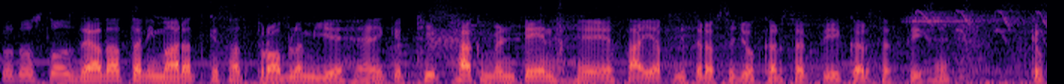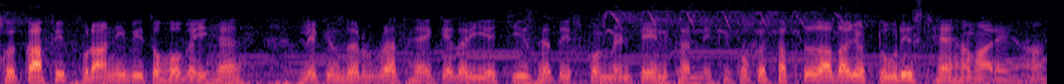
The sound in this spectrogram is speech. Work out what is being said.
तो दोस्तों, ज़्यादातर इमारत के साथ प्रॉब्लम ये है कि ठीक ठाक मेंटेन है एसआई अपनी तरफ़ से जो कर सकती है, कर सकती है। क्योंकि काफ़ी पुरानी भी तो हो गई है, लेकिन ज़रूरत है कि अगर ये चीज़ है तो इसको मेंटेन करने की, क्योंकि सबसे ज़्यादा जो टूरिस्ट हैं हमारे यहाँ,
